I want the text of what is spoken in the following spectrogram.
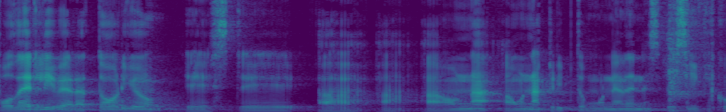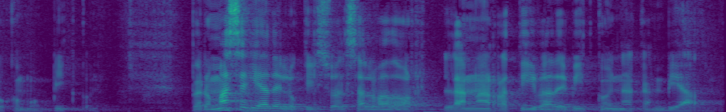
poder liberatorio este, a, una, a una criptomoneda en específico como Bitcoin. Pero más allá de lo que hizo El Salvador, la narrativa de Bitcoin ha cambiado.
